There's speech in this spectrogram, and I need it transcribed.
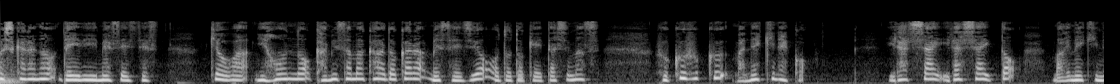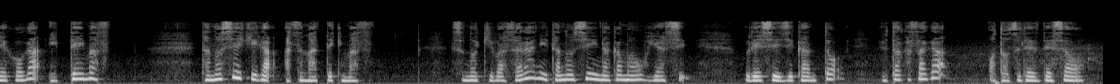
星からのデイリーメッセージです。今日は日本の神様カードからメッセージをお届けいたします。ふくふく招き猫。いらっしゃいいらっしゃいと招き猫が言っています。楽しい気が集まってきます。その気はさらに楽しい仲間を増やし、嬉しい時間と豊かさが訪れるでしょう。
